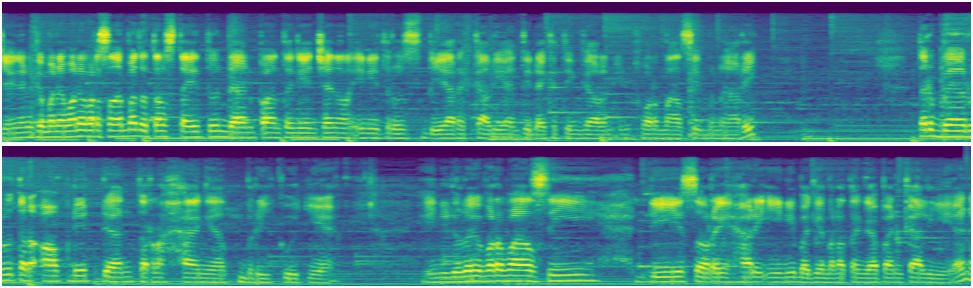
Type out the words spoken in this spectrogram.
jangan ke mana-mana persahabat tetap stay tune dan pantengin channel ini terus biar kalian tidak ketinggalan informasi menarik terbaru terupdate dan terhangat berikutnya ini dulu informasi di sore hari ini. Bagaimana tanggapan kalian?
